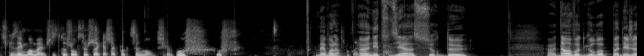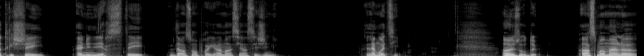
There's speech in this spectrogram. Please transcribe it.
excusez, moi-même, je suis toujours sous le choc à chaque fois que tu le montres. Je suis comme ouf, ouf. Ben voilà. Un étudiant sur deux euh, dans votre groupe a déjà triché à l'université dans son programme en sciences et génie. La moitié. Un sur deux. En ce moment-là,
